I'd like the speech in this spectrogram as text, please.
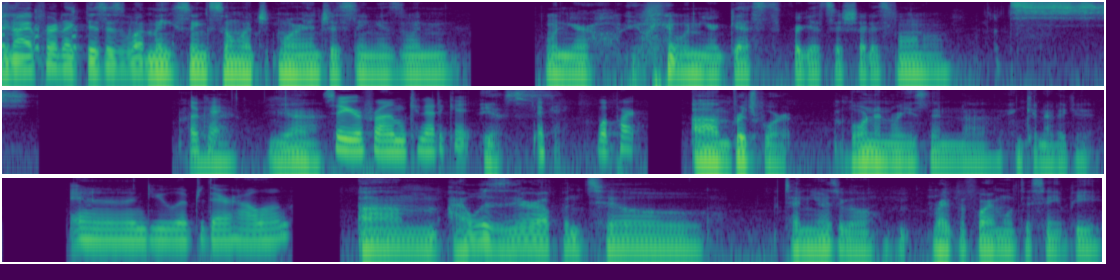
You know, I've heard like this is what makes things so much more interesting is when when your when your guest forgets to shut his phone off. Okay. Yeah. So you're from Connecticut? Yes. Okay. What part? Um, Bridgeport, born and raised in uh, in Connecticut. And you lived there how long? Um, I was there up until ten years ago, right before I moved to St. Pete.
